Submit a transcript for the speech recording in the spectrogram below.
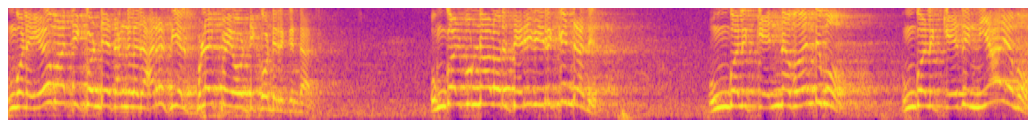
உங்களை ஏமாற்றிக் கொண்டே தங்களது அரசியல் பிழைப்பை ஓட்டிக் கொண்டிருக்கின்றார்கள். உங்கள் முன்னால் ஒரு தெரிவு இருக்கின்றது. உங்களுக்கு என்ன வேண்டுமோ உங்களுக்கு எது நியாயமோ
